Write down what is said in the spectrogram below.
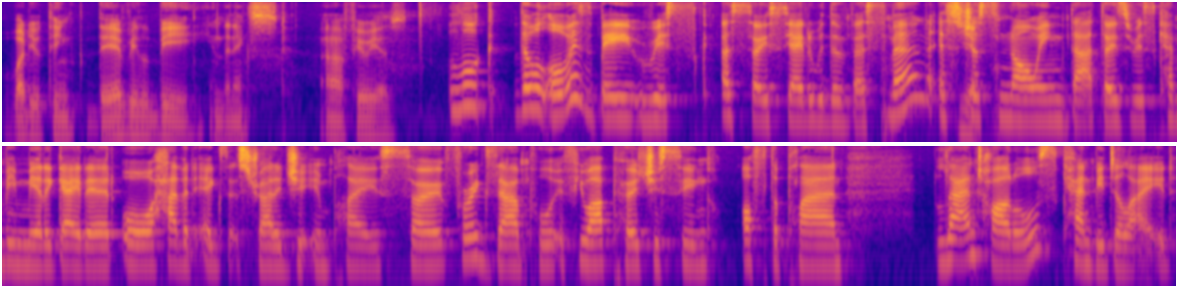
what do you think they will be in the next uh, few years? Look, there will always be risk associated with investment. It's Yeah. just knowing that those risks can be mitigated or have an exit strategy in place. So, for example, if you are purchasing off the plan, land titles can be delayed.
